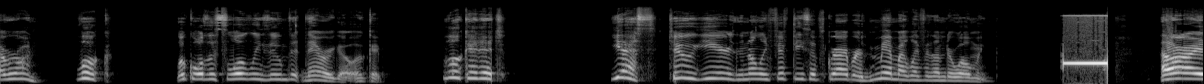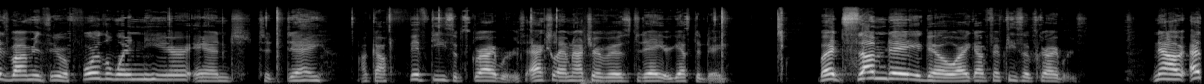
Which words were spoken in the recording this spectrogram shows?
Everyone, look. Look while this slowly zooms it. There we go. Okay. Look at it. Yes, two years and only 50 subscribers. Man, my life is underwhelming. Alright, it's Bobman Zero for the win here, and today I got 50 subscribers. Actually, I'm not sure if it was today or yesterday. But some day ago, I got 50 subscribers. Now, as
